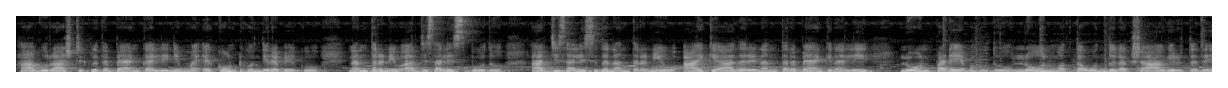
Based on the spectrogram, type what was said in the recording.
ಹಾಗೂ ರಾಷ್ಟ್ರೀಕೃತ ಬ್ಯಾಂಕಲ್ಲಿ ನಿಮ್ಮ ಅಕೌಂಟ್ ಹೊಂದಿರಬೇಕು. ನಂತರ ನೀವು ಅರ್ಜಿ ಸಲ್ಲಿಸಬಹುದು. ಅರ್ಜಿ ಸಲ್ಲಿಸಿದ ನಂತರ ನೀವು ಆಯ್ಕೆ ಆದರೆ ನಂತರ ಬ್ಯಾಂಕಿನಲ್ಲಿ ಲೋನ್ ಪಡೆಯಬಹುದು. ಲೋನ್ ಮೊತ್ತ ಒಂದು ಲಕ್ಷ ಆಗಿರುತ್ತದೆ.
